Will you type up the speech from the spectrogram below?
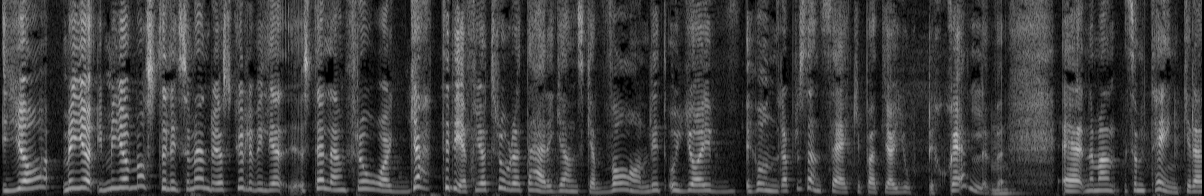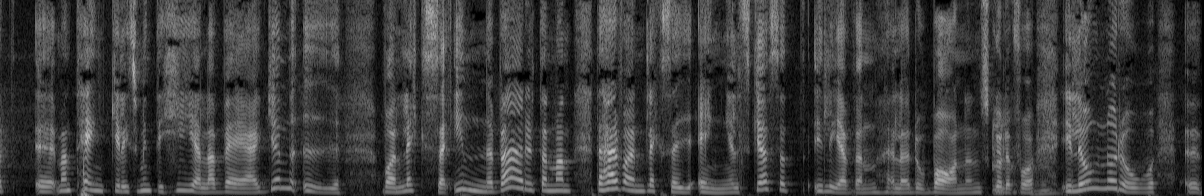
Ja, men jag, men jag måste liksom ändå, jag skulle vilja ställa en fråga till det, för jag tror att det här är ganska vanligt och jag är 100% säker på att jag har gjort det själv. Mm. Eh, när man som tänker att eh, man tänker liksom inte hela vägen i vad en läxa innebär, utan man, det här var en läxa i engelska så att eleven, eller då barnen, skulle mm, få mm. i lugn och ro eh,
